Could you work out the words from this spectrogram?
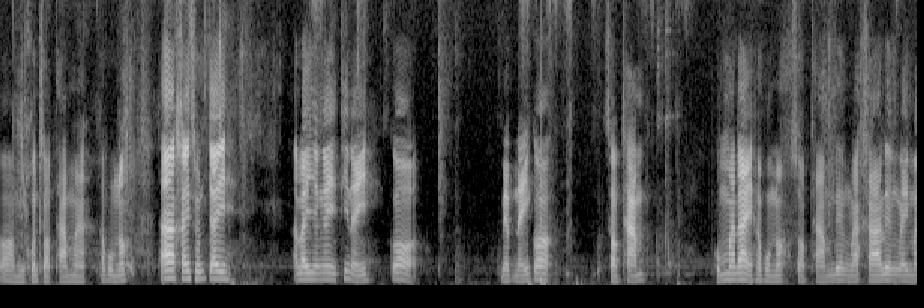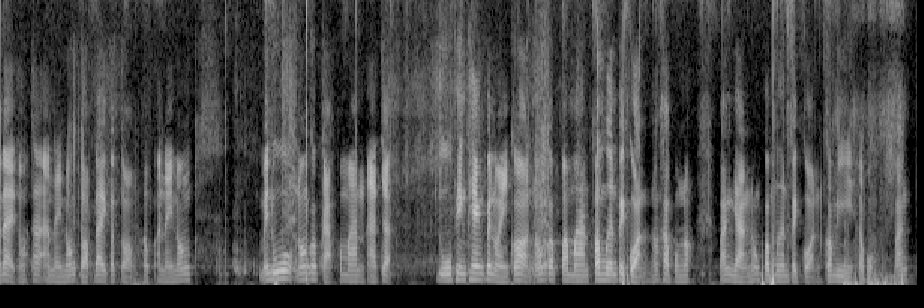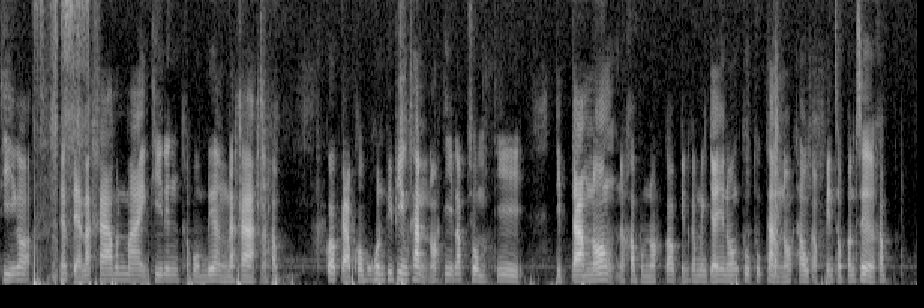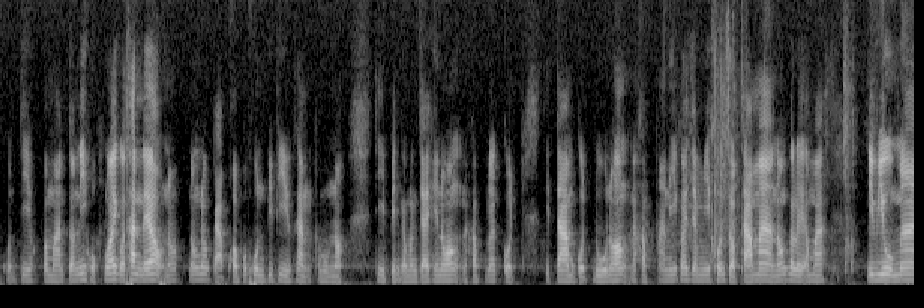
ก็มีคนสอบถามมาครับผมเนาะถ้าใครสนใจอะไรยังไงที่ไหนก็ แบบไหนก็สอบถาม ผมมาได้ครับผมเนาะสอบถามเรื่องราคาเรื่องอะไรมาได้เนาะถ้าอันไหนน้องตอบได้ก็ตอบครับ อันไหนน้องไม่รู้น้องก็กะประมาณอาจจะดูเพงๆไปหน่อยก็น้องก็ประมาณประเมินไปก่อนนะครับผมเนาะบางอย่างน้องประเมินไปก่อนก็มีครับผมบางทีก็แล้วแต่ราคามันมาอีกทีนึงครับผมเรื่องราคานะครับ ก็กราบขอบคุณพี่ๆทุกท่านเนาะที่รับชมที่ติดตามน้องนะครับผมเนาะก็เป็นกำลังใจให้น้องทุกๆท่านเนาะเท่ากับเป็นสปอนเซอร์ครับ คนที่ประมาณตอนนี้ 600 กว่าท่านแล้วเนาะน้องต้องกราบขอบพระคุณพี่ๆทุกท่านครับผมเนาะที่เป็นกำลังใจให้น้องนะครับ และกดติดตามกดดูน้องนะครับ อันนี้ก็จะมีคนสอบถามมาน้องก็เลยเอามารีวิวมา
